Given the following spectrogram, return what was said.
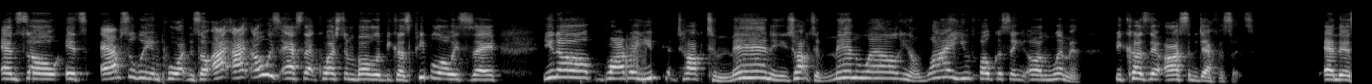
And so it's absolutely important. So I, I always ask that question, Bola, because people always say, you know, Barbara, you can talk to men and you talk to men well. You know, why are you focusing on women? Because there are some deficits and there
